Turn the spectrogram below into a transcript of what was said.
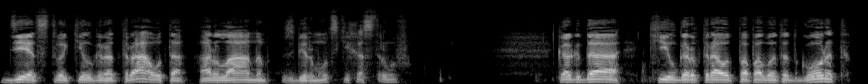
детства Килгора Траута орланом с Бермудских островов. Когда Килгар Траут попал в этот город,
